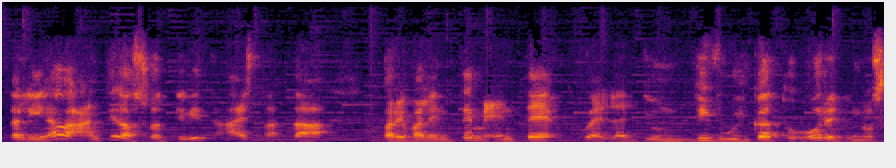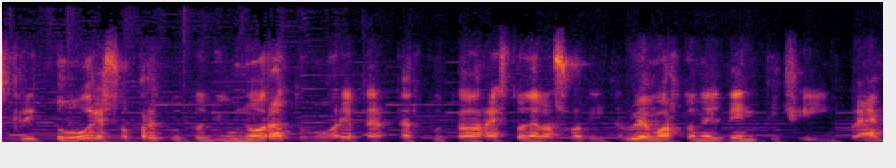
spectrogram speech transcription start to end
da lì in avanti la sua attività è stata prevalentemente quella di un divulgatore, di uno scrittore, soprattutto di un oratore per, per tutto il resto della sua vita. Lui è morto nel 25. Eh.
